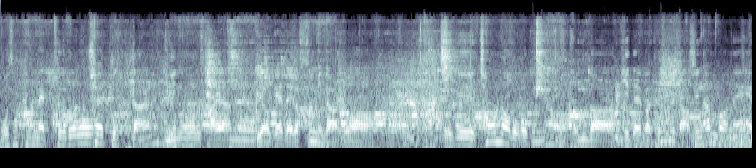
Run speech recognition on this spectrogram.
오사카 메트로 최북단 미노가야노역에 내렸습니다. 와, 여기 처음 와보거든요. 뭔가 기대가 됩니다. 지난번에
